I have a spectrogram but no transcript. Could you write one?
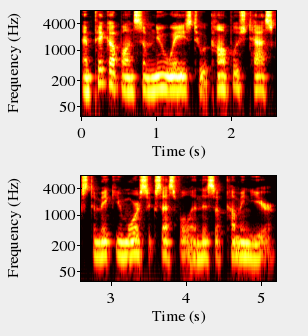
and pick up on some new ways to accomplish tasks to make you more successful in this upcoming year.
